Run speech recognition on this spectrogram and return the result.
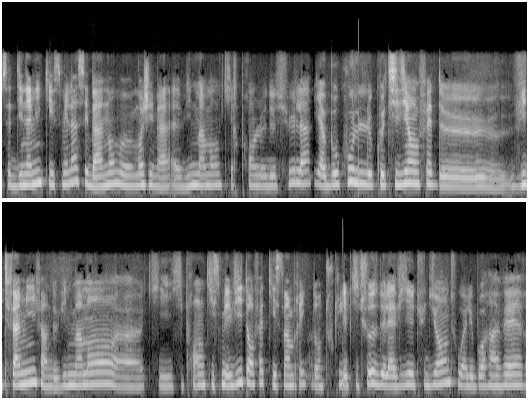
cette dynamique qui se met là. C'est bah non, euh, moi j'ai ma vie de maman qui reprend le dessus là. Il y a beaucoup le quotidien en fait de vie de famille, enfin de vie de maman qui, qui, prend, qui se met vite en fait, qui s'imbrique dans toutes les petites choses de la vie étudiante ou aller boire un verre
